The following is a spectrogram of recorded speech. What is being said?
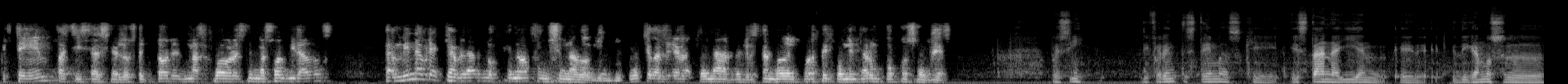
este énfasis hacia los sectores más pobres y más olvidados, también habría que hablar lo que no ha funcionado bien. Y creo que valdría la pena, regresando del corte, comentar un poco sobre eso. Pues sí, diferentes temas que están ahí en, eh, digamos, eh,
